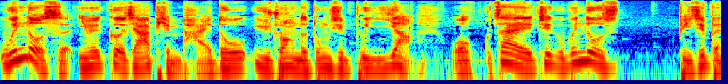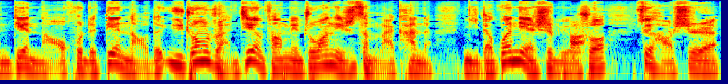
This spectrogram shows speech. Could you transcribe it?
，Windows 因为各家品牌都预装的东西不一样，我在这个 Windows。笔记本电脑或者电脑的预装软件方面，朱王你是怎么来看的？你的观点是，比如说最好是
